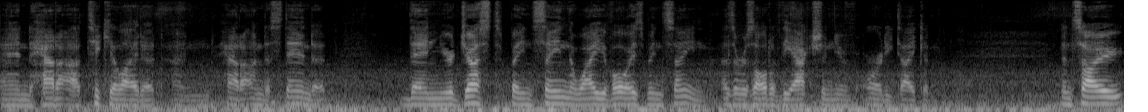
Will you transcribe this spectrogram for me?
and how to articulate it and how to understand it, then you're just being seen the way you've always been seen as a result of the action you've already taken. And so,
